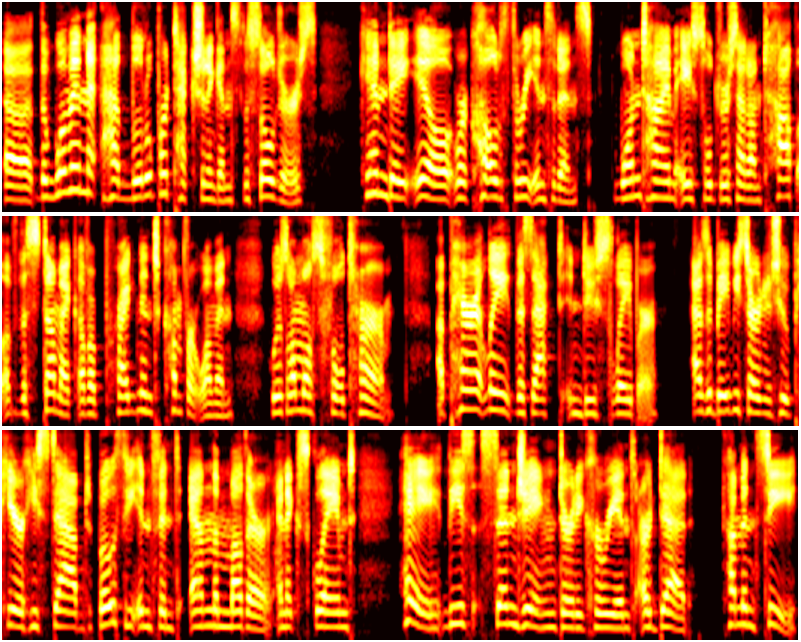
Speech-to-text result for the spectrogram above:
uh, the woman had little protection against the soldiers. Kim Dae Il recalled three incidents. One time, a soldier sat on top of the stomach of a pregnant comfort woman who was almost full term. Apparently, this act induced labor. As a baby started to appear, he stabbed both the infant and the mother and exclaimed, Hey, these Senjing dirty Koreans are dead. Come and see.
